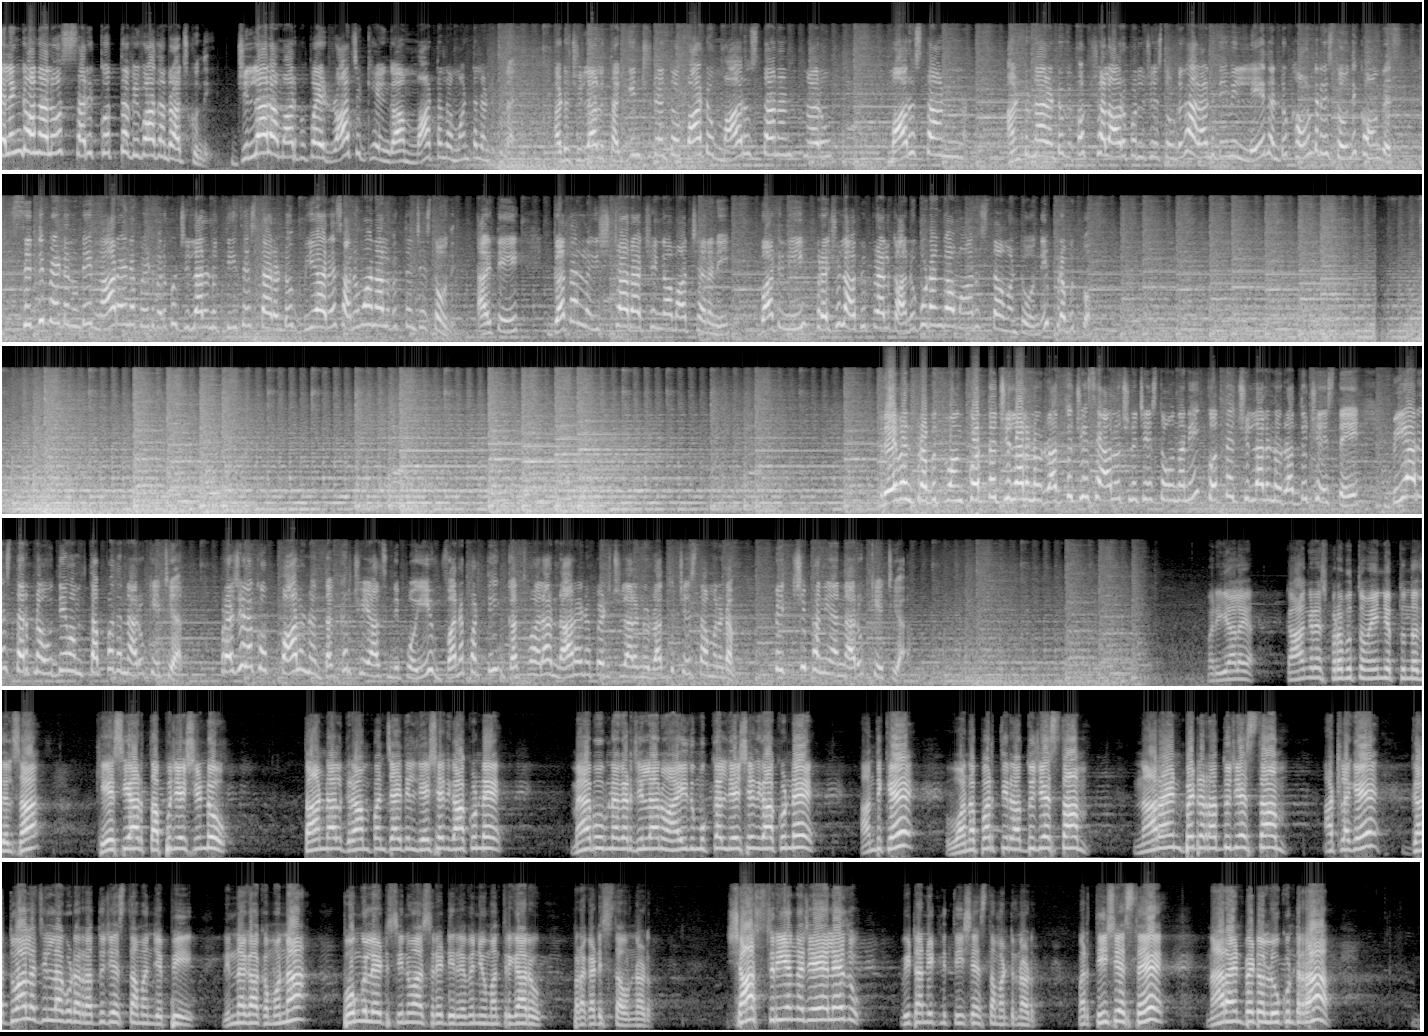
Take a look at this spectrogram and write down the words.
తెలంగాణలో సరికొత్త వివాదం రాజుకుంది. జిల్లాల మార్పుపై రాజకీయంగా మాటల మంటలంటున్నాయి. అటు జిల్లాలు తగ్గించడంతో పాటు మారుస్తానంటున్నారు. మారుస్తాన్ అంటున్నారంటూ విపక్షాలు ఆరోపణలు చేస్తుండగా అలాంటిదేమీ లేదంటూ కౌంటర్ ఇస్తోంది కాంగ్రెస్. సిద్దిపేట నుండి నారాయణపేట వరకు జిల్లాలను తీసేస్తారంటూ బీఆర్ఎస్ అనుమానాలు వ్యక్తం చేస్తోంది. అయితే గతంలో ఇష్టారాజ్యంగా మార్చారని వాటిని ప్రజల అభిప్రాయాలకు అనుగుణంగా మారుస్తామంటోంది ప్రభుత్వం. రేవంత్ ప్రభుత్వం కొత్త జిల్లాలను రద్దు చేసే ఆలోచన చేస్తోందని కొత్త జిల్లాలను రద్దు చేస్తే బీఆర్ఎస్ తరపున ఉద్యమం తప్పదన్నారు కేటీఆర్. ప్రజలకు పాలన దగ్గర చేయాల్సింది పోయి వనపర్తి గద్వాల నారాయణపేట జిల్లాలను రద్దు చేస్తామనడం పిచ్చి పని అన్నారు కేటీఆర్. మరి ఇవాళ కాంగ్రెస్ ప్రభుత్వం ఏం చెప్తుందో తెలుసా? కేసీఆర్ తప్పు చేసిండు. తాండాల్ గ్రామ పంచాయతీలు చేసేది కాకుండే. మహబూబ్ నగర్ జిల్లాను ఐదు ముక్కలు చేసేది కాకుండే. అందుకే వనపర్తి రద్దు చేస్తాం నారాయణపేట రద్దు చేస్తాం అట్లాగే గద్వాల జిల్లా కూడా రద్దు చేస్తామని చెప్పి నిన్నగాక మొన్న పొంగులేటి శ్రీనివాసరెడ్డి రెవెన్యూ మంత్రి గారు ప్రకటిస్తా ఉన్నాడు. శాస్త్రీయంగా చేయలేదు వీటన్నిటిని తీసేస్తామంటున్నాడు. మరి తీసేస్తే నారాయణపేట లూకుంటారా?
